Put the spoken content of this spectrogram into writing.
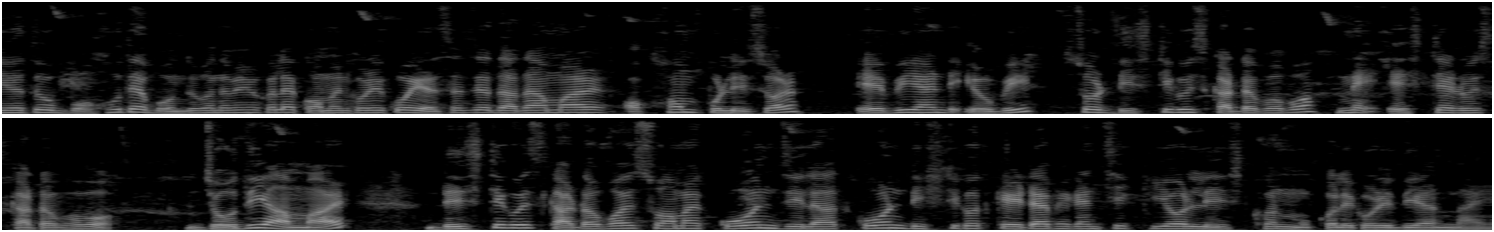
যিহেতু বহুতে বন্ধু বান্ধৱীসকলে কমেণ্ট কৰি কৈ আছে যে দাদা আমাৰ অসম পুলিচৰ A B and U B so' district wise cut off হ'ব নে ষ্টেট উইজ কাট অফ হ'ব? যদি আমাৰ ডিষ্ট্ৰিক্ট উইজ কাট অফ হয় চ' আমাৰ কোন জিলাত কোন ডিষ্ট্ৰিক্টত কেইটা ভেকেঞ্চি কিয় লিষ্টখন মুকলি কৰি দিয়া নাই?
